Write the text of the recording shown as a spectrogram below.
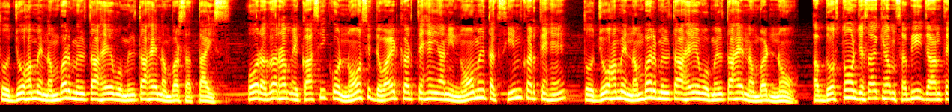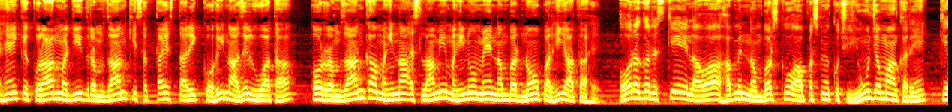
तो जो हमें नंबर मिलता है, वो मिलता है नंबर सत्ताईस। और अगर हम इक्यासी को नौ से डिवाइड करते हैं, यानी नौ में तकसीम करते हैं तो जो हमें नंबर मिलता है, वो मिलता है नंबर नौ। अब दोस्तों, जैसा कि हम सभी जानते हैं कि कुरान मजीद रमज़ान की 27 तारीख को ही नाजिल हुआ था, और रमज़ान का महीना इस्लामी महीनों में नंबर नौ पर ही आता है। और अगर इसके अलावा हम इन नंबर्स को आपस में कुछ यूँ जमा करें कि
